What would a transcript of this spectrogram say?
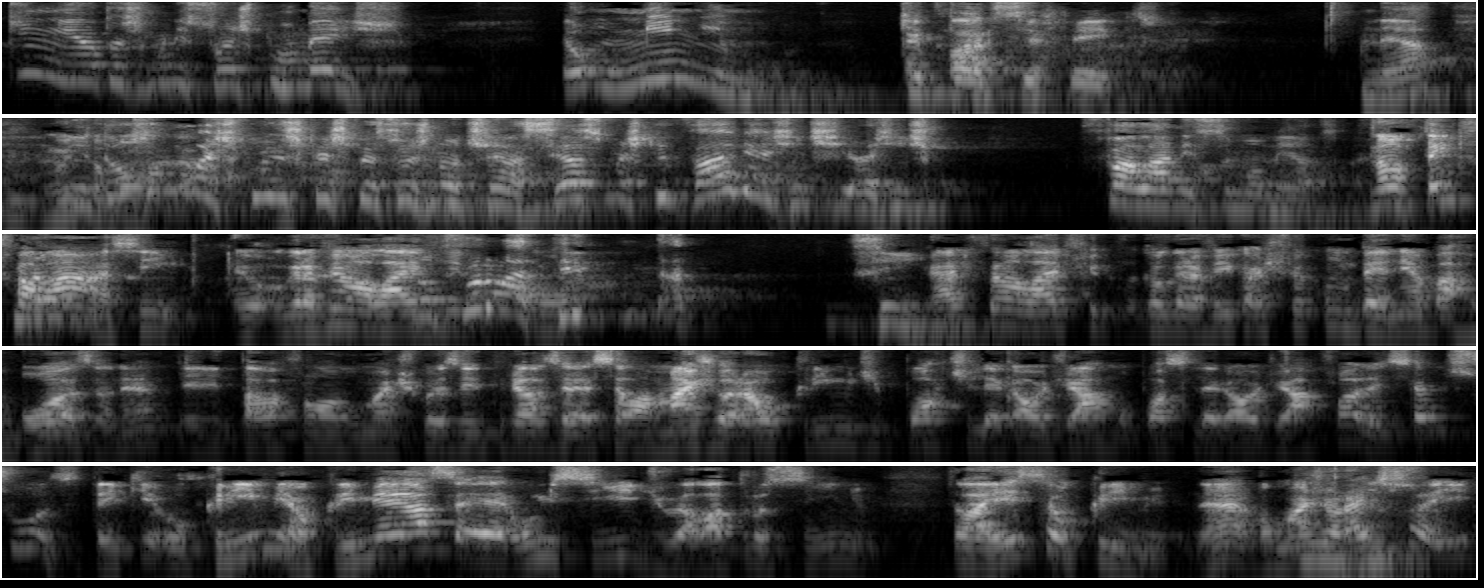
500 munições por mês. É o mínimo que é pode ser feito. Né? Muito então, bom, são umas coisas que as pessoas não tinham acesso, mas que vale a gente, a gente falar nesse momento. Não, tem que falar, não, assim. Eu gravei uma live. Não foram. Sim. Acho que foi uma live que eu gravei, que acho que foi com o Bené Barbosa, né? Ele tava falando algumas coisas, entre elas, é, sei lá, majorar o crime de porte ilegal de arma, posse ilegal de arma. Olha, isso é absurdo. Você tem que. O crime, o crime é, é homicídio, é latrocínio. Sei lá, esse é o crime, né? Vamos majorar uhum. isso aí.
